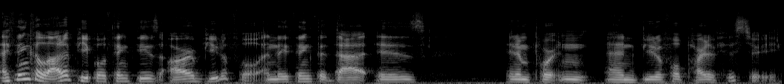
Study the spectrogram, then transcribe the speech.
I think a lot of people think these are beautiful, and they think that that is an important and beautiful part of history.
